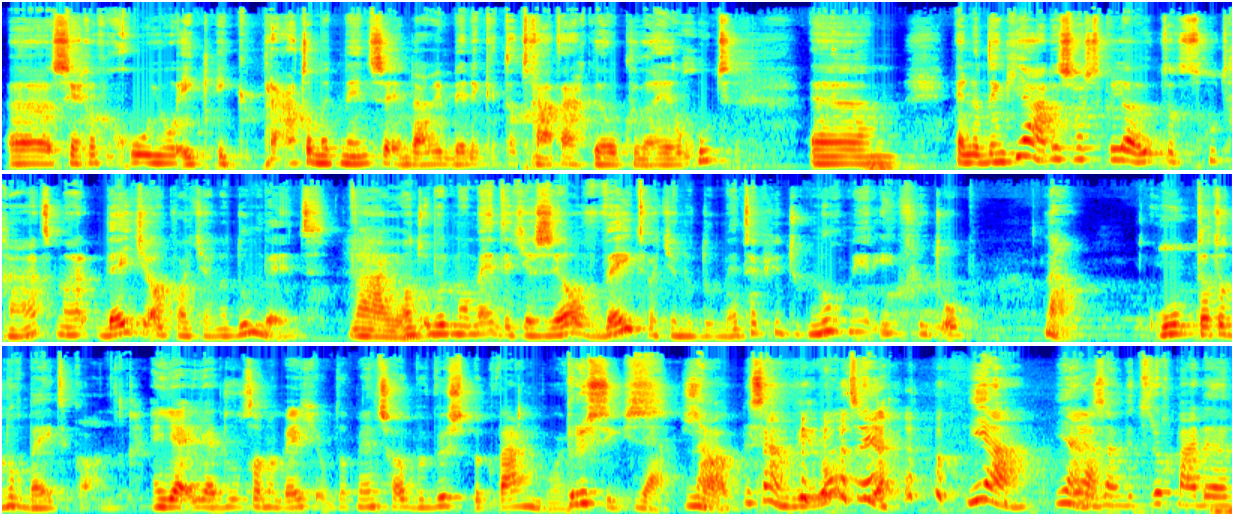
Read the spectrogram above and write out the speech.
eh, zeggen van, goh joh, ik, ik praat al met mensen en daarin ben ik, dat gaat eigenlijk ook wel heel goed. Ehm, en dan denk je, ja, dat is hartstikke leuk dat het goed gaat, maar weet je ook wat je aan het doen bent? Nou ja. Want op het moment dat je zelf weet wat je aan het doen bent, heb je natuurlijk nog meer invloed op, nou, hoe, dat het nog beter kan. En jij, jij doelt dan een beetje op dat mensen ook bewust bekwaam worden. Precies. Ja, nou, dan zijn we weer rond, hè? Ja. Ja, dan zijn we weer terug bij de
